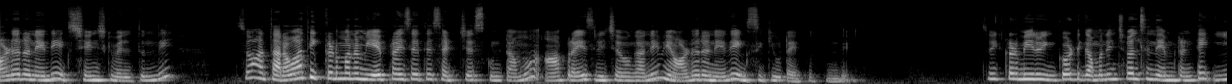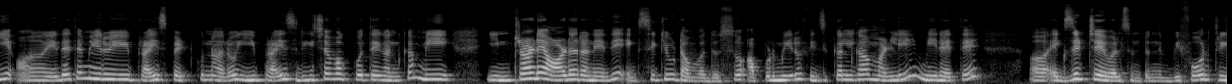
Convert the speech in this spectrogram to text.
ఆర్డర్ అనేది ఎక్స్చేంజ్కి వెళ్తుంది. సో ఆ తర్వాత ఇక్కడ మనం ఏ ప్రైస్ అయితే సెట్ చేసుకుంటామో ఆ ప్రైస్ రీచ్ అవ్వగానే మీ ఆర్డర్ అనేది ఎగ్జిక్యూట్ అయిపోతుంది. సో ఇక్కడ మీరు ఇంకోటి గమనించవలసింది ఏమిటంటే ఈ ఏదైతే మీరు ఈ ప్రైస్ పెట్టుకున్నారో ఈ ప్రైస్ రీచ్ అవ్వకపోతే కనుక మీ ఇంట్రాడే ఆర్డర్ అనేది ఎగ్జిక్యూట్ అవ్వదు. సో అప్పుడు మీరు ఫిజికల్గా మళ్ళీ మీరైతే ఎగ్జిట్ చేయవలసి ఉంటుంది బిఫోర్ త్రీ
